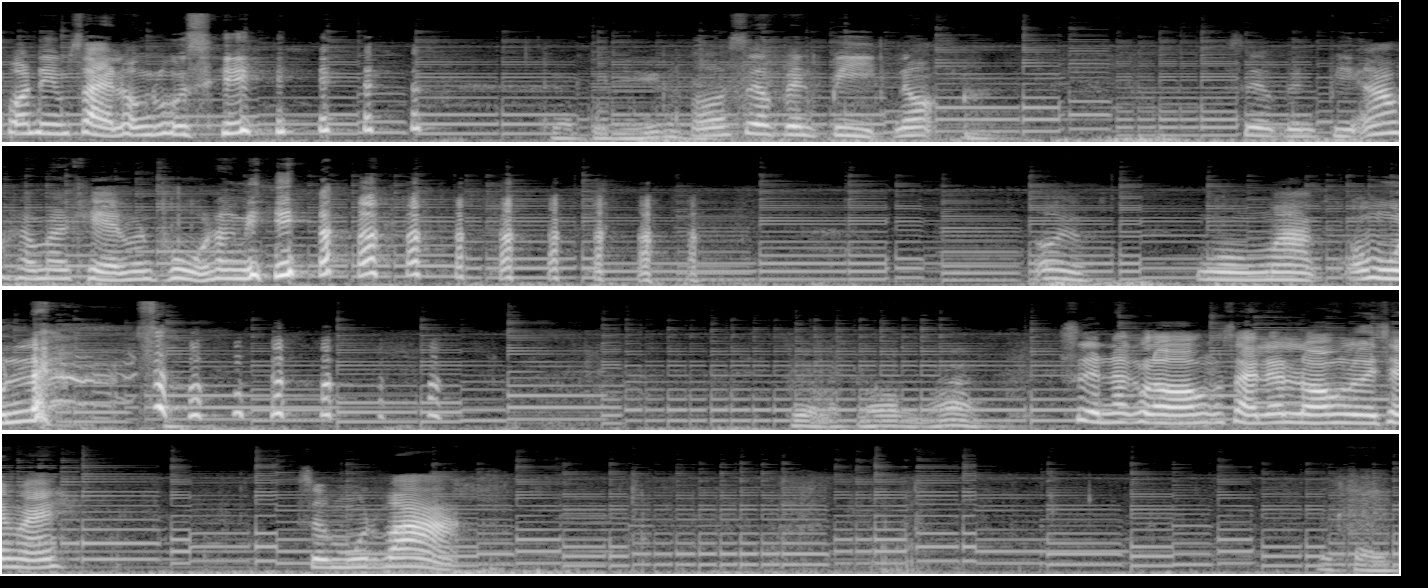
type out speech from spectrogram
พอนิมใส่ลองดูสิ อผู้หญิงอ๋อเสื้อเป็นปีกเนาะเสื้อเป็นปีกอ้าวทำไมแขนมันโผล่ทางนี้ โอ้ยงงมากเอาหมุนเลยเสื้อรับรองมากเสื้อนักร้องใส่แล้วร้องเลยใช่ไหม สมมุติว่าไม่ใส่บ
